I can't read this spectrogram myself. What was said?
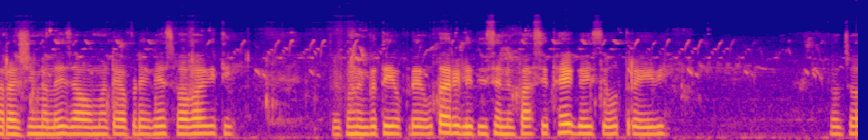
હરાજીમાં લઈ જવા માટે આપણે વેસવા વાવી હતી. તો ઘણી બધી આપણે ઉતારી લીધી છે ને પાછી થઈ ગઈ છે ઉતરે એવી. તો જો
